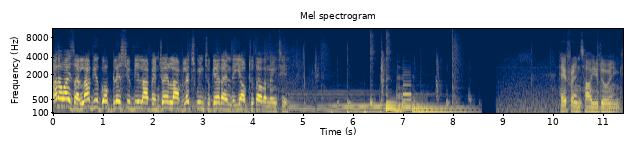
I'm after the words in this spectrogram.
Otherwise, I love you. God bless you. Be love. Enjoy love. Let's win together in the year of 2019. Hey friends, how are you doing?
